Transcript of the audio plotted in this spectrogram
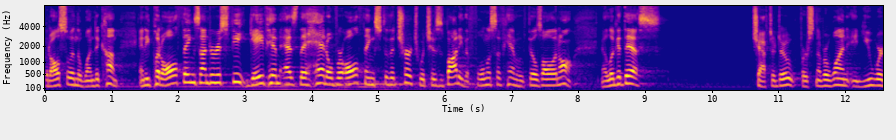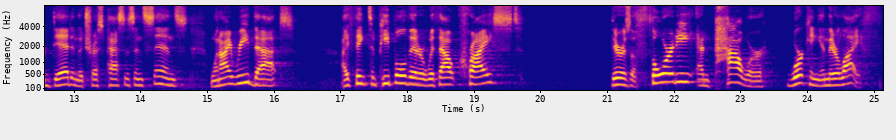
but also in the one to come. And he put all things under his feet, gave him as the head over all things to the church, which is his body, the fullness of him who fills all in all. Now look at this chapter 2, verse number 1, and you were dead in the trespasses and sins. When I read that, I think to people that are without Christ, there is authority and power working in their life.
